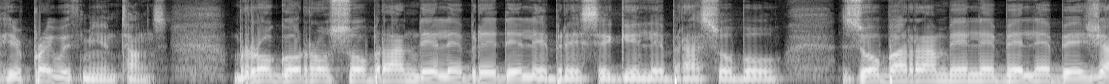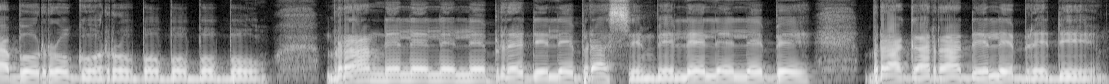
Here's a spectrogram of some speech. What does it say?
Here, pray with me in tongues. Brogoroso brandele bredele bresegele brasobo. Zobarambele bele bejaborogoro robo bo bo. Brandele lele bredele brasembele lebe. Bragaradele brede.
